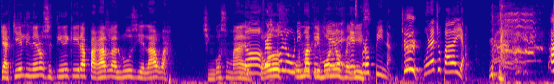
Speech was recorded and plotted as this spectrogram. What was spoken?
que aquí el dinero se tiene que ir a pagar la luz y el agua. Chingó su madre. No, Todos Franco lo único un matrimonio que quiere feliz. es propina. Sí, Una chupada y ya. a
